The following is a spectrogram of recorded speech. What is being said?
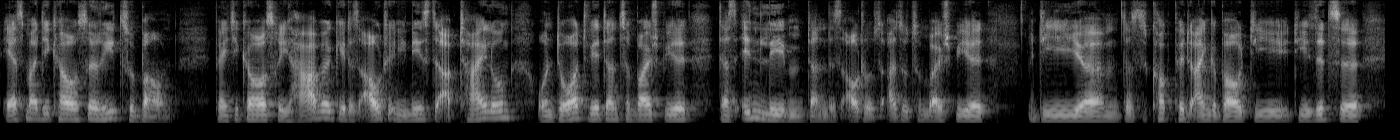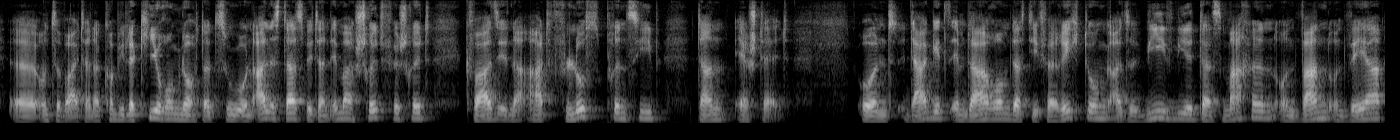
erstmal die Karosserie zu bauen. Wenn ich die Karosserie habe, geht das Auto in die nächste Abteilung und dort wird dann zum Beispiel das Innenleben dann des Autos, also zum Beispiel die, ähm, das Cockpit eingebaut, die, die Sitze äh, und so weiter. Dann kommt die Lackierung noch dazu und alles das wird dann immer Schritt für Schritt quasi in einer Art Flussprinzip dann erstellt. Und da geht es eben darum, dass die Verrichtung, also wie wir das machen und wann und wer,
